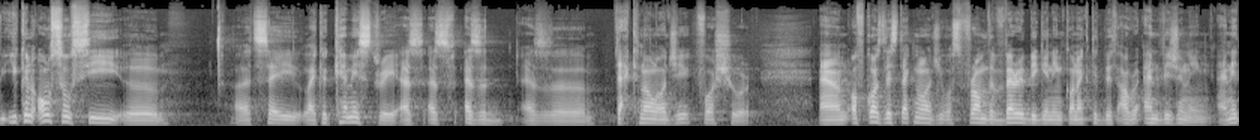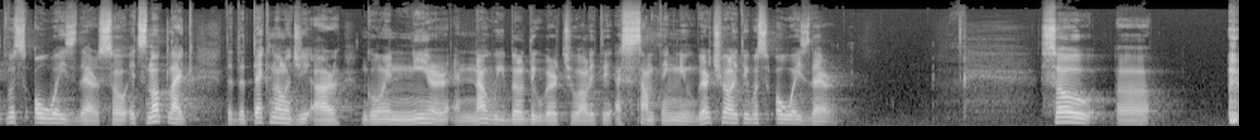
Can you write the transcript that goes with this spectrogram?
you can also see, uh, let's say, like a chemistry as, as, as, a, as a technology for sure. And of course, this technology was from the very beginning connected with our envisioning, and it was always there. So it's not like that the technology are going near and now we build the virtuality as something new. Virtuality was always there. So, uh,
